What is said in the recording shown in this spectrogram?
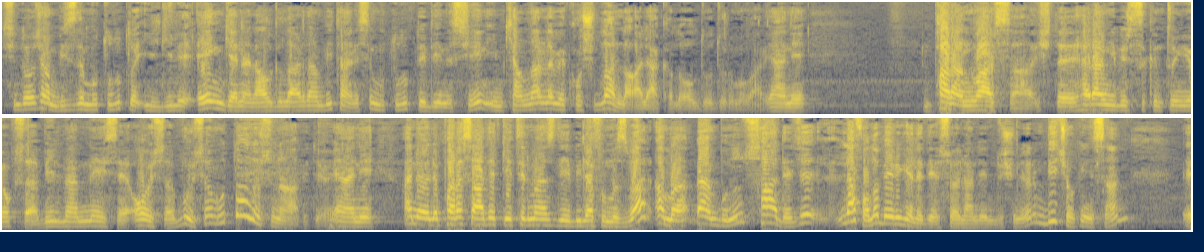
Şimdi hocam bizde mutlulukla ilgili en genel algılardan bir tanesi mutluluk dediğiniz şeyin imkanlarla ve koşullarla alakalı olduğu durumu var. Yani paran varsa, işte herhangi bir sıkıntın yoksa, bilmem neyse, oysa, buysa mutlu olursun abi diyor. Yani hani öyle para saadet getirmez diye bir lafımız var ama ben bunun sadece laf ola beri gele diye söylendiğini düşünüyorum. Birçok insan e,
